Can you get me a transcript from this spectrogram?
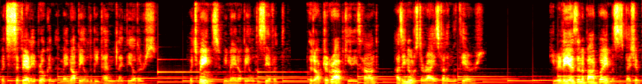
which is severely broken and may not be able to be pinned like the others, which means we may not be able to save it. The doctor grabbed Katie's hand as he noticed her eyes filling with tears. He really is in a bad way, Mrs. Bishop.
